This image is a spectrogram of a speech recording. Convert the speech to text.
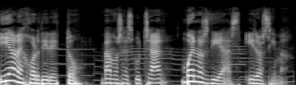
y a Mejor Directo. Vamos a escuchar Buenos Días Hiroshima.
